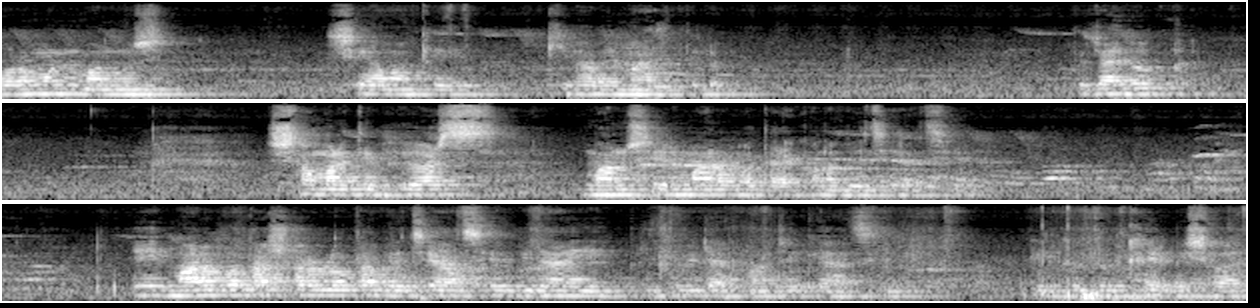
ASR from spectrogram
বড় মনের মানুষ, সে আমাকে কীভাবে মাছ দিল? তো যাই হোক, সম্মানিত ভিউয়ার্স মানুষের মানবতা এখনও বেঁচে আছে। এই মানবতা সরলতা বেঁচে আছে, বিদায় পৃথিবীটা এখনও টিকে আছে। কিন্তু দুঃখের বিষয়,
